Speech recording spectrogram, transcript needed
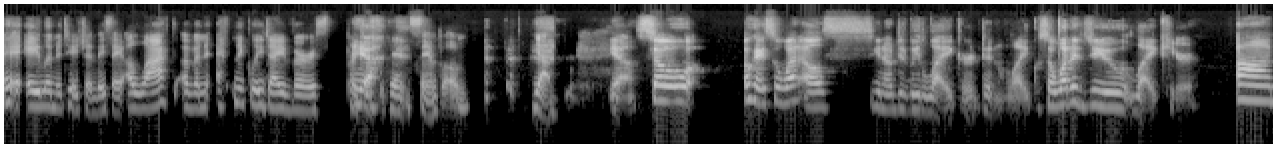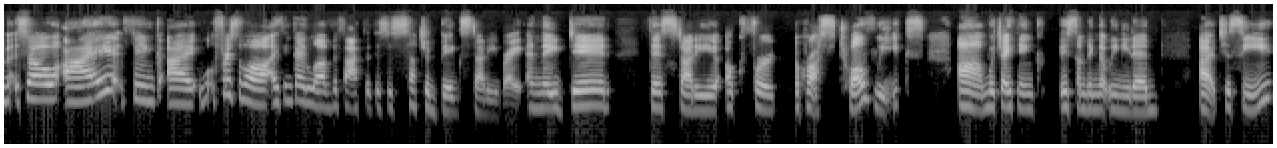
a, limitation. They say a lack of an ethnically diverse participant yeah. sample. Yeah. Yeah. So, okay. So, what else, you know, did we like or didn't like? So, what did you like here? Um, so I think I, well, first of all, I think I love the fact that this is such a big study, right? And they did this study for across 12 weeks, um, which I think is something that we needed uh, to see.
